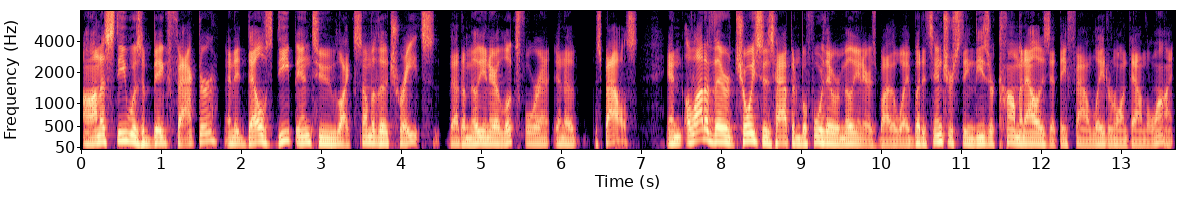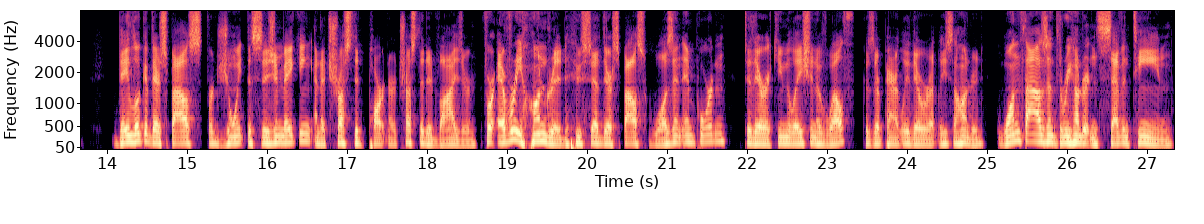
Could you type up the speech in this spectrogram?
Honesty was a big factor, and it delves deep into like some of the traits that a millionaire looks for in, in a spouse. And a lot of their choices happened before they were millionaires, by the way. But it's interesting. These are commonalities that they found later on down the line. They look at their spouse for joint decision making and a trusted partner, trusted advisor. For every hundred who said their spouse wasn't important to their accumulation of wealth, because apparently there were at least 100, 1,317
